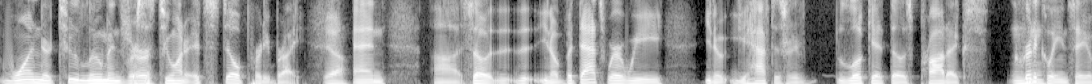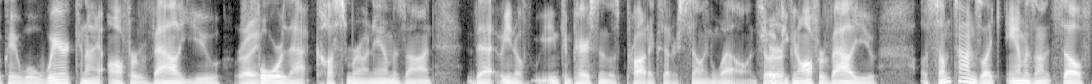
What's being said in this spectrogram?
one or two lumens versus 200. It's still pretty bright. Yeah. And uh, so, the, the, you know, but that's where we, you know, you have to sort of look at those products Mm-hmm. critically and say, okay, well, where can I offer value Right. for that customer on Amazon that, you know, in comparison to those products that are selling well? And so Sure. if you can offer value, uh, sometimes like Amazon itself,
